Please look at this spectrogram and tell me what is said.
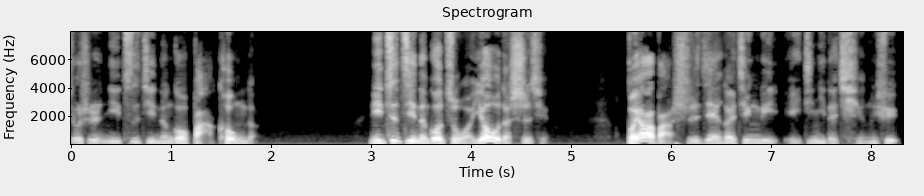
就是你自己能够把控的，你自己能够左右的事情，不要把时间和精力以及你的情绪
